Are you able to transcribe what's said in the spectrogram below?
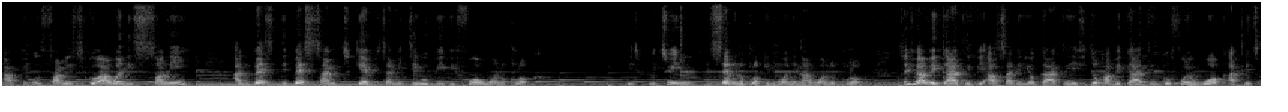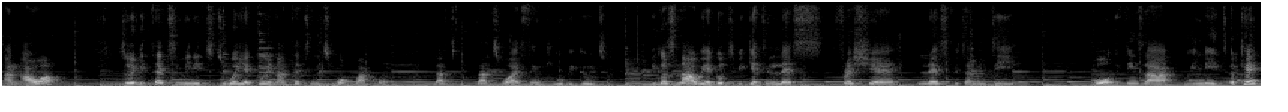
and people with families to go out when it's sunny. And best the best time to get vitamin D will be before one o'clock. Be- Between seven o'clock in the morning and one o'clock. So if you have a garden, be outside in your garden. If you don't have a garden, go for a walk at least an hour. So maybe 30 minutes to where you're going and 30 minutes walk back home. That's that's what I think it will be good. Because now we are going to be getting less fresh air, less vitamin D, all the things that we need. Okay,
